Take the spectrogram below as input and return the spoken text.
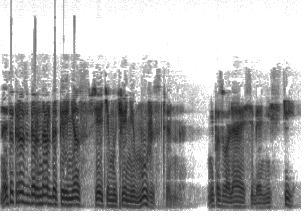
На этот раз Бернардо перенес все эти мучения мужественно, не позволяя себя нести.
